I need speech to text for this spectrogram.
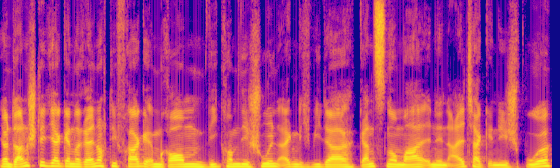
Ja, und dann steht ja generell noch die Frage im Raum, wie kommen die Schulen eigentlich wieder ganz normal in den Alltag, in die Spur?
